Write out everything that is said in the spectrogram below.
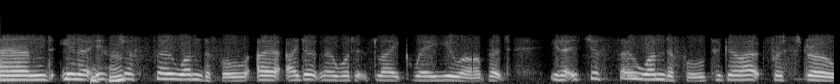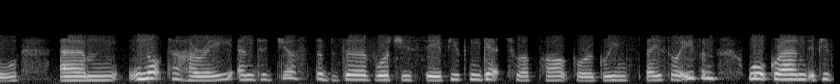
And, you know, mm-hmm. it's just so wonderful. I, I don't know what it's like where you are, but, you know, it's just so wonderful to go out for a stroll um, not to hurry and to just observe what you see. If you can get to a park or a green space, or even walk around if you've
